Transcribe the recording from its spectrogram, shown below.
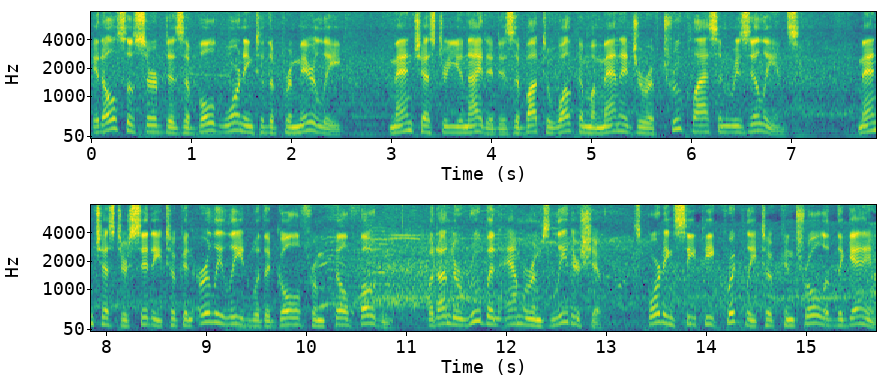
it also served as a bold warning to the Premier League. Manchester United is about to welcome a manager of true class and resilience. Manchester City took an early lead with a goal from Phil Foden, but under Ruben Amorim's leadership, Sporting CP quickly took control of the game.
